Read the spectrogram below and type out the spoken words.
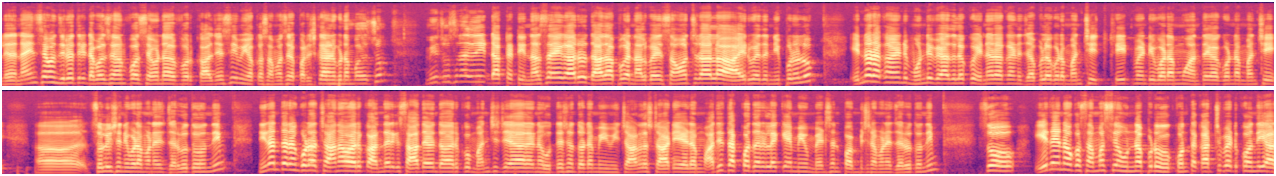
లేదా nine seven zero three double seven four seven double four call చేసి మీ యొక్క సమస్యల పరిష్కారాన్ని కూడా పొందవచ్చు మీరు చూసినది డాక్టర్ టి నర్సయ్య గారు. దాదాపుగా నలభై ఐదు సంవత్సరాల ఆయుర్వేద నిపుణులు. ఎన్నో రకాలైన మొండి వ్యాధులకు ఎన్నో రకమైన జబ్బులకు కూడా మంచి ట్రీట్మెంట్ ఇవ్వడము అంతేకాకుండా మంచి సొల్యూషన్ ఇవ్వడం అనేది జరుగుతుంది. నిరంతరం కూడా చాలా వరకు అందరికీ సాధ్యమైన వరకు మంచి చేయాలనే ఉద్దేశంతో మేము ఈ ఛానల్ స్టార్ట్ చేయడం అతి తక్కువ ధరలకే మేము మెడిసిన్ పంపించడం అనేది జరుగుతుంది. సో ఏదైనా ఒక సమస్య ఉన్నప్పుడు కొంత ఖర్చు పెట్టుకుంది ఆ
